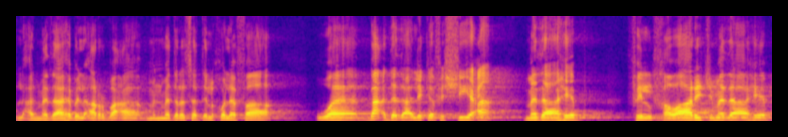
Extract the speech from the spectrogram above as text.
المذاهب الأربعة من مدرسة الخلفاء. وبعد ذلك في الشيعة مذاهب في الخوارج مذاهب.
